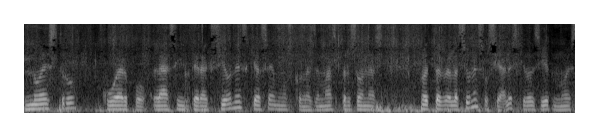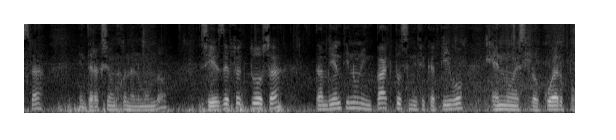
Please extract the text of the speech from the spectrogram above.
nuestro cuerpo, las interacciones que hacemos con las demás personas, nuestras relaciones sociales, quiero decir, nuestra interacción con el mundo, si es defectuosa, también tiene un impacto significativo en nuestro cuerpo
